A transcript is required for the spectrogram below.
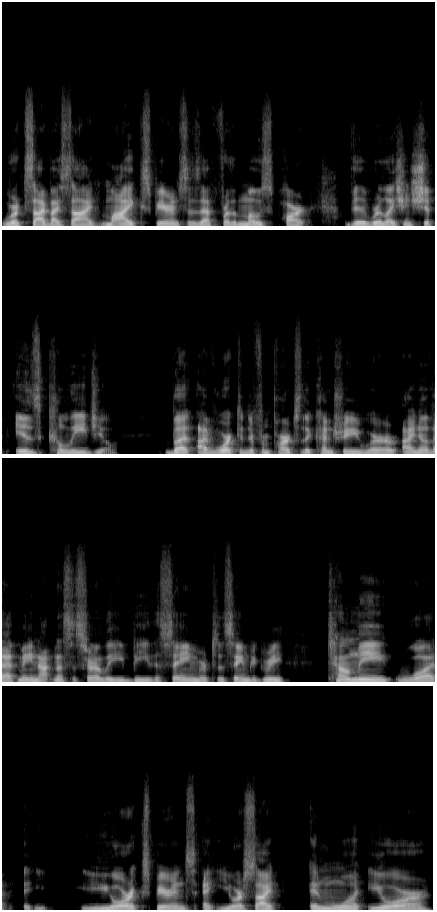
Work side by side. My experience is that for the most part, the relationship is collegial. But I've worked in different parts of the country where I know that may not necessarily be the same or to the same degree. Tell me what your experience at your site and what your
